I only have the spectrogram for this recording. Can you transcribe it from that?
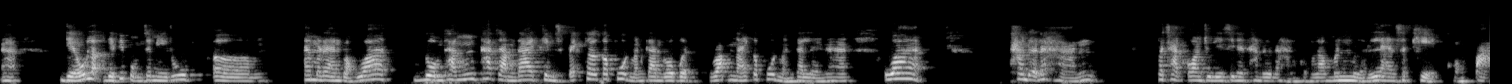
นะเดี๋ยวเดี๋ยวพี่ปุ๋มจะมีรูปเอ่อเอมเรนบอกว่า รวมทั้งถ้าจำได้ทีมสเปกเตอร์ก็พูดเหมือนกันโรเบิร์ตร็อบไนท์ก็พูดเหมือนกันเลยนะคะว่าทางเดินอาหารประชากรจุลินทรีย์ในทางเดินอาหารของเรา มันเหมือน landscape ของป่า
